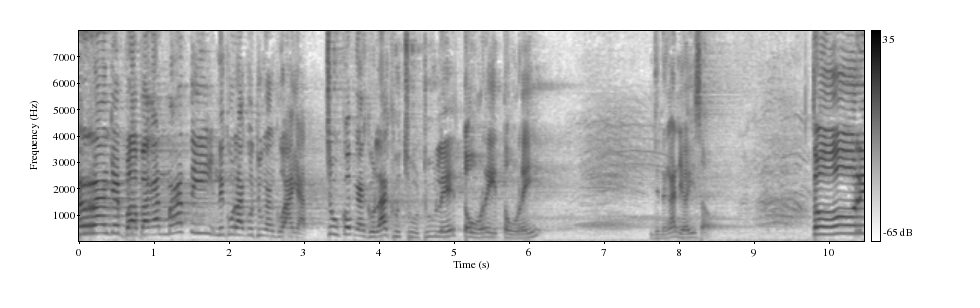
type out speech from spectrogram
nerangke babakan mati niku ra kudu nganggo ayat, cukup nganggo lagu judule tore-tore jenengan ya iso. Turi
